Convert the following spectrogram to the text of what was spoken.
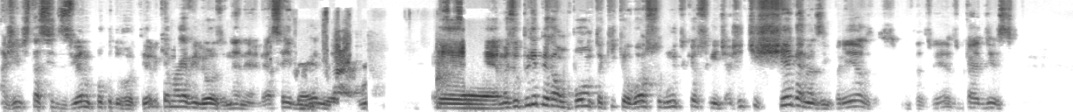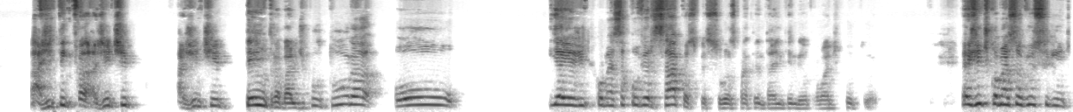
a gente está se desviando um pouco do roteiro, que é maravilhoso, né, Nélio? Essa é a ideia mesmo. Né? É, mas eu queria pegar um ponto aqui que eu gosto muito, que é o seguinte: a gente chega nas empresas, muitas vezes, o cara diz, ah, a gente tem que a gente a gente tem um trabalho de cultura ou e aí a gente começa a conversar com as pessoas para tentar entender o trabalho de cultura. E a gente começa a ouvir o seguinte:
